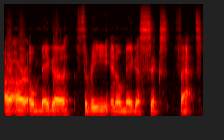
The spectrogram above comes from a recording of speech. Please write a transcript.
are our omega 3 and omega 6 fats.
